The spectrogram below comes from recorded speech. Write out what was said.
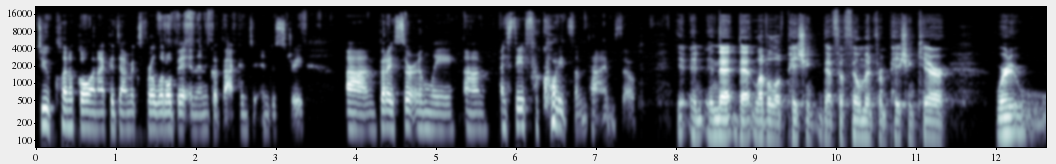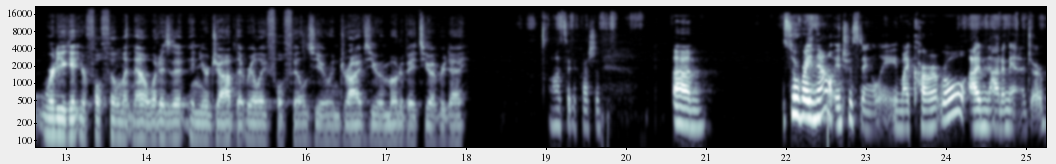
do clinical and academics for a little bit and then go back into industry. Um, but i certainly um, i stayed for quite some time so. And, and that that level of patient that fulfillment from patient care where where do you get your fulfillment now? What is it in your job that really fulfills you and drives you and motivates you every day? Oh, that's a good question. Um, so right now interestingly my current role i'm not a manager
